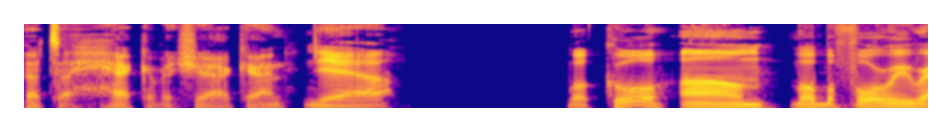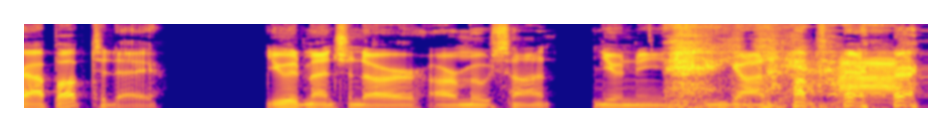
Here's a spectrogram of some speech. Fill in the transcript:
that's a heck of a shotgun. Yeah. Well, cool. Um, well, before we wrap up today, you had mentioned our our moose hunt. You and me had gone Yeah. out there.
